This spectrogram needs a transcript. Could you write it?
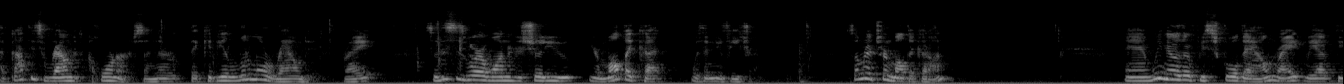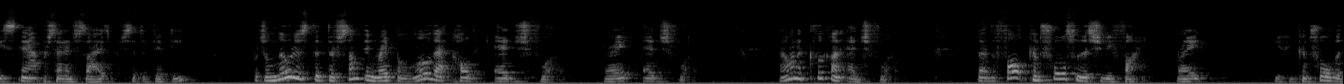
I've got these rounded corners and they're, they could be a little more rounded, right? So this is where I wanted to show you your multi-cut with a new feature. So I'm going to turn multi-cut on. And we know that if we scroll down, right, we have the snap percentage size, which is set to 50. But you'll notice that there's something right below that called edge flow, right? Edge flow. Now I'm going to click on edge flow. The default controls for this should be fine, right? You can control the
